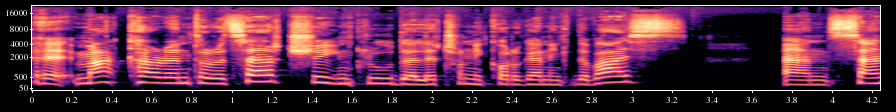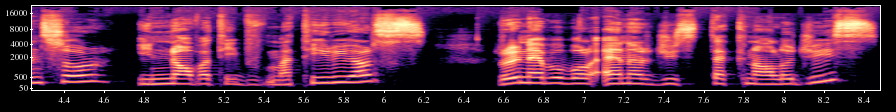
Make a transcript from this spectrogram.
Uh, my current research include electronic organic device and sensor, innovative materials, renewable energies technologies,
